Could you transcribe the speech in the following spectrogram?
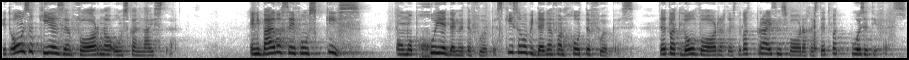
het ons 'n keuse waarna ons kan luister. En die Bybel sê vir ons kies om op goeie dinge te fokus. Kies om op die dinge van God te fokus. Dit wat lofwaardig is, dit wat prysenswaardig is, dit wat positief is.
